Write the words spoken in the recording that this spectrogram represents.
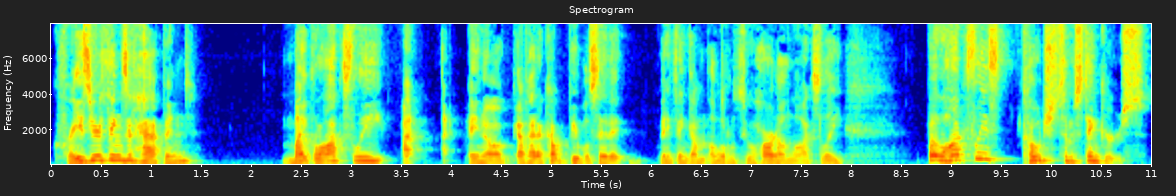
crazier things have happened. Mike Locksley, I, I you know, I've had a couple people say that they think I'm a little too hard on Locksley. But Locksley's coached some stinkers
